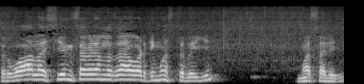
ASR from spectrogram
तर वाला शेंग सगळ्यांनाच आवडते मस्तपैकी मसाल्याची.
